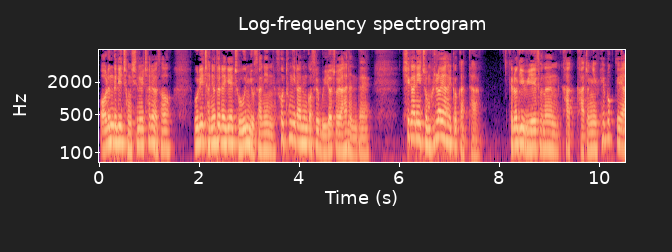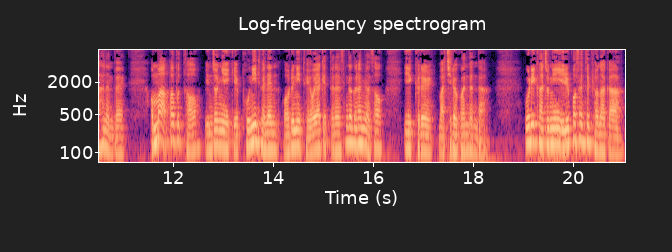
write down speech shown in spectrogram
어른들이 정신을 차려서 우리 자녀들에게 좋은 유산인 소통이라는 것을 물려줘야 하는데 시간이 좀 흘러야 할 것 같아. 그러기 위해서는 각 가정이 회복돼야 하는데 엄마 아빠부터 민정이에게 본이 되는 어른이 되어야겠다는 생각을 하면서 이 글을 마치려고 한단다. 우리 가정이 1% 변화가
